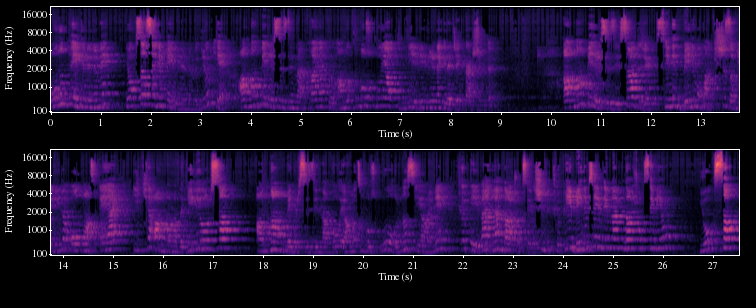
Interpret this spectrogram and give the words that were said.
Onun peynirini mi? Yoksa senin peynirini mi? Diyor ki anlam belirsizliğinden kaynaklı anlatım bozukluğu yaptım diye birbirine girecekler şimdi. Anlam belirsizliği sadece senin benim olan kişi zamiriyle olmaz. Eğer iki anlamada geliyorsa anlam belirsizliğinden dolayı anlatım bozukluğu olur. Nasıl yani? Köpeği benden daha çok sevdi. Şimdi köpeği benim sevdiğimden mi daha çok seviyor? Yoksa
